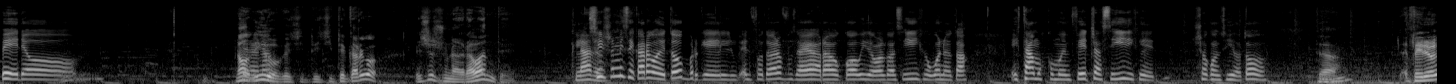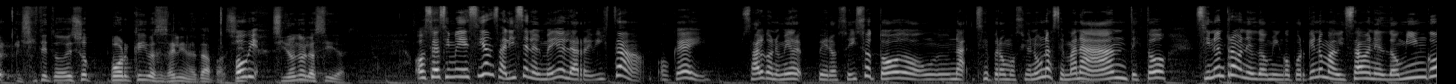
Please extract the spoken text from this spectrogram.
pero No, Pero digo no. que si te hiciste cargo, eso es un agravante. Claro. sí, yo me hice cargo de todo porque el, el fotógrafo se había agarrado COVID o algo así. Dije, bueno, está, estábamos como en fecha así, dije, yo consigo todo. Está. Pero hiciste todo eso porque ibas a salir en la tapa. Obvio. si no, no lo hacías. O sea, si me decían salís en el medio de la revista, ok, salgo en el medio, pero se hizo todo, una, se promocionó una semana antes, todo. Si no entraban el domingo, ¿por qué no me avisaban el domingo?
